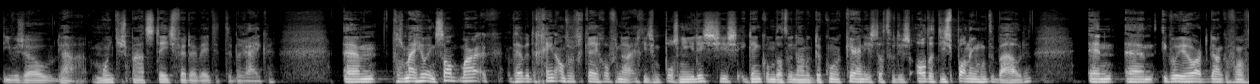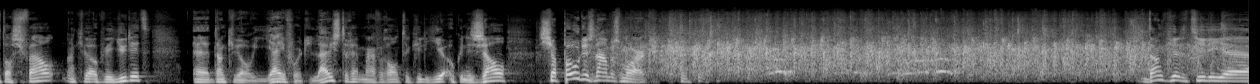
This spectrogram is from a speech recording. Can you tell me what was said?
die we zo ja, mondjesmaat steeds verder weten te bereiken. Um, volgens mij heel interessant, maar we hebben geen antwoord gekregen of er nou echt iets een postnihilistisch is. Ik denk omdat we namelijk de kern is dat we dus altijd die spanning moeten behouden. En um, ik wil je heel hartelijk danken voor een fantastisch verhaal. Dankjewel ook weer Judith. Uh, dankjewel jij voor het luisteren, maar vooral natuurlijk jullie hier ook in de zaal. Chapeau dus namens Mark. Dank je dat jullie uh,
